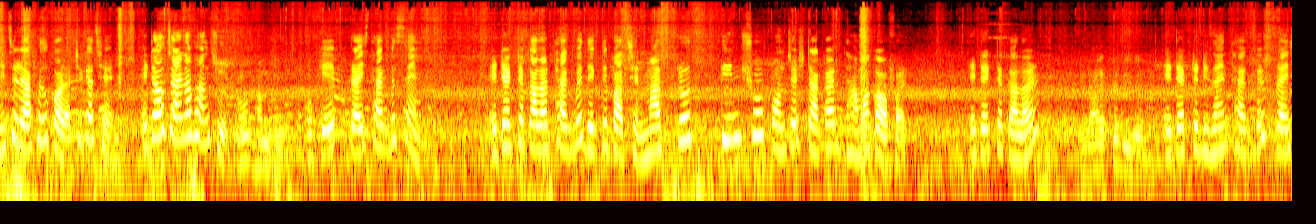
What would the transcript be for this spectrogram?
নিচে র্যাফেল করা ঠিক আছে? এটাও চায়না ভাঙচুর। ওকে প্রাইস থাকবে সেম। এটা একটা কালার থাকবে দেখতে পাচ্ছেন। মাত্র তিনশো পঞ্চাশ টাকার ধামাকা অফার। এটা একটা কালার। এটা একটা ডিজাইন থাকবে প্রাইস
